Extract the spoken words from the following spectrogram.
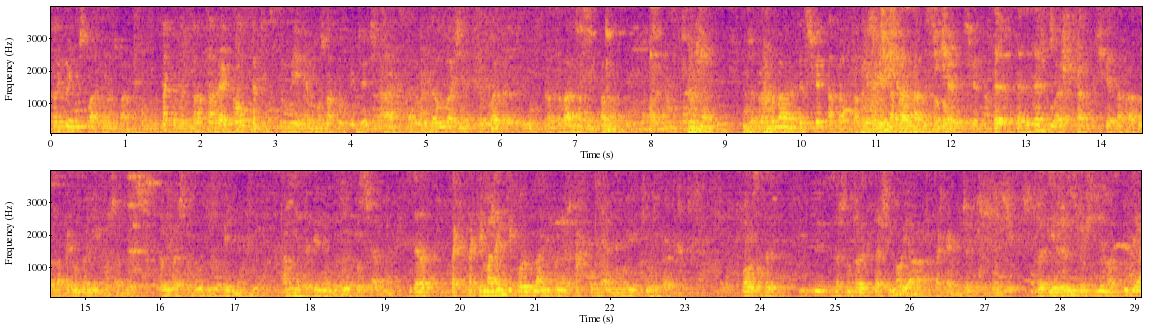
to i będziesz ładnie spał. Tak, to jest praca ręką z takim strumieniem, można powiedzieć. Tak, tak. To właśnie to była, pracowałem na tej spawarce. Że pracowałem To jest świetna praca. To jest świetna Dzisiaj, praca, wysoko. świetna Te, wtedy też była świetna praca, dlatego do niej poszedłem, ponieważ to było dużo pieniędzy, a mnie te pieniądze były potrzebne. I teraz tak, takie maleńkie porównanie, ponieważ to wspomniałem o mojej córce. W Polsce, zresztą to jest też i moja taka część przyszłości, że jeżeli ktoś idzie na studia,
